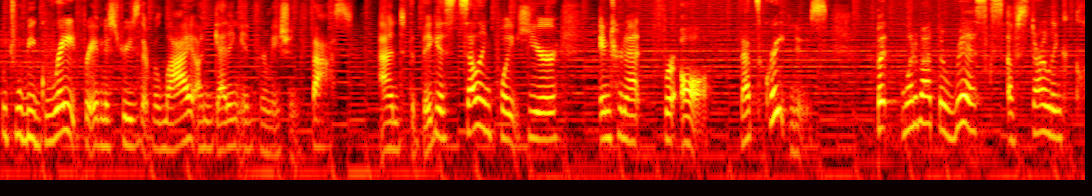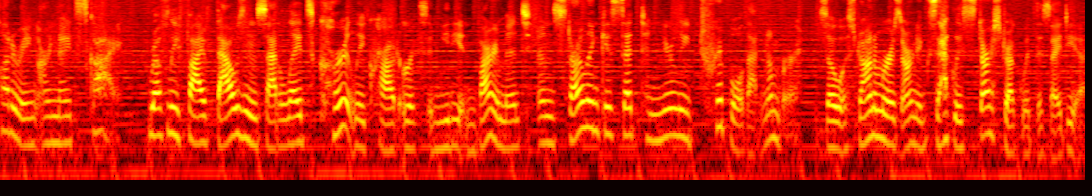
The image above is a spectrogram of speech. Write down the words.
which will be great for industries that rely on getting information fast. And the biggest selling point here, internet for all. That's great news. But what about the risks of Starlink cluttering our night sky? Roughly 5,000 satellites currently crowd Earth's immediate environment, and Starlink is set to nearly triple that number. So astronomers aren't exactly starstruck with this idea.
